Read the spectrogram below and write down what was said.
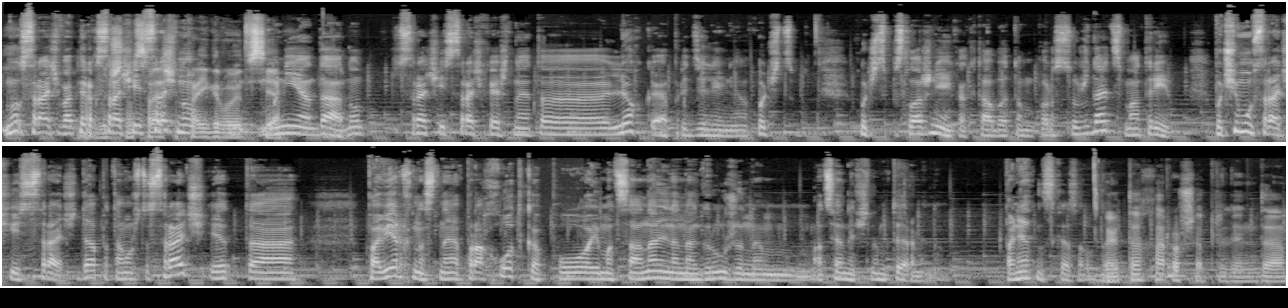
Ну, срач, во-первых, срач есть срач, но проигрывают все. Мне, да, ну, срач есть срач, конечно, это легкое определение. Хочется, хочется посложнее как-то об этом порассуждать. Смотри, почему срач есть срач? Да, потому что срач — это поверхностная проходка по эмоционально нагруженным оценочным терминам. Понятно сказал? Да? Это хорошее определение, да.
